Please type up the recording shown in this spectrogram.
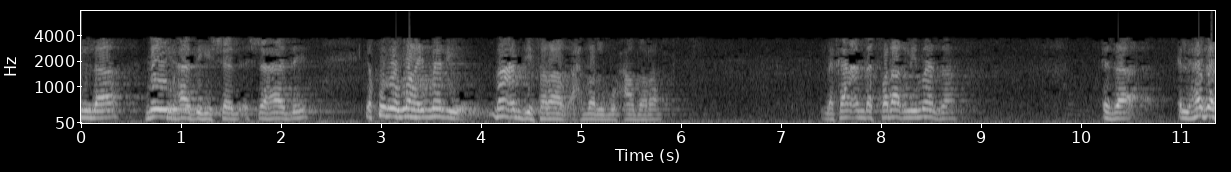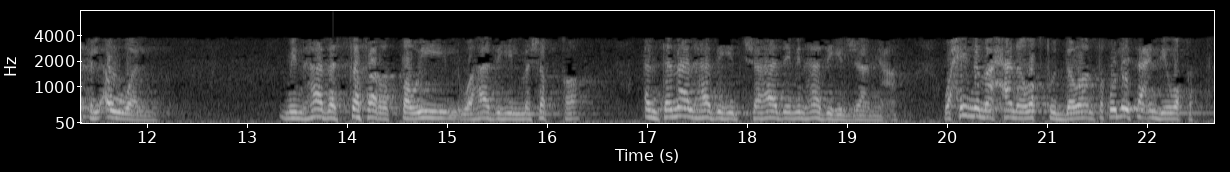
إلا نيل هذه الشهادة. يقول والله ما, لي ما عندي فراغ أحضر المحاضرات لكان عندك فراغ لماذا؟ إذا الهدف الأول من هذا السفر الطويل وهذه المشقة أن تنال هذه الشهادة من هذه الجامعة. وحينما حان وقت الدوام تقول ليس عندي وقت.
